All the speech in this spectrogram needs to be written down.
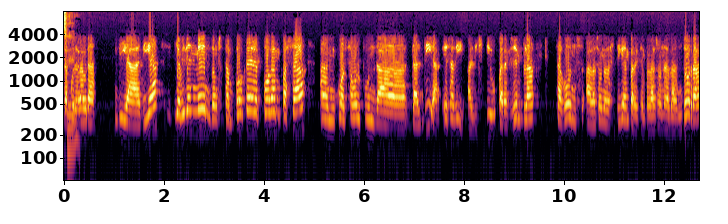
de Sí. poder veure dia a dia, i evidentment doncs, tampoc eh, poden passar en qualsevol punt de, del dia, és a dir, a l'estiu, per exemple, segons a la zona on estiguem, per exemple, a la zona d'Andorra,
